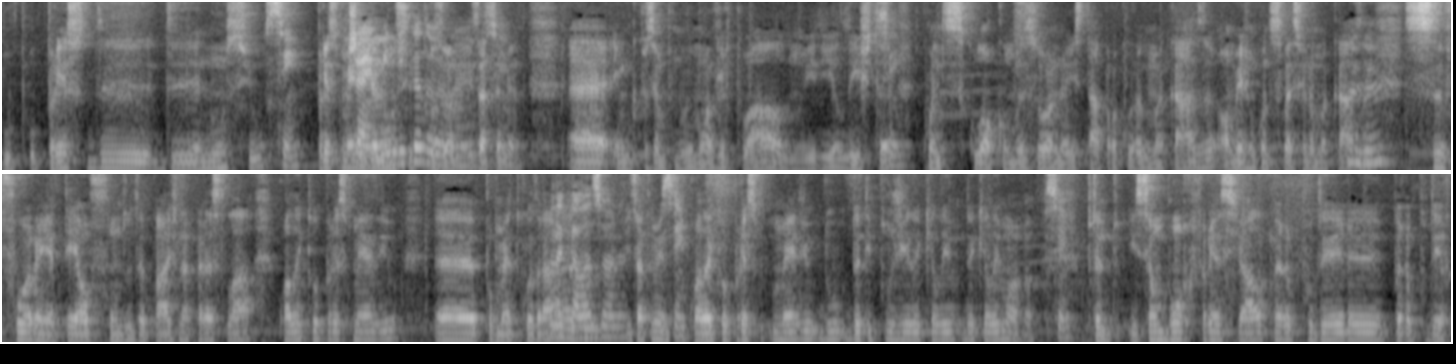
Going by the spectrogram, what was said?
o, o preço de, de anúncio Sim, preço Já médio é de anúncio por zona, é? exatamente. Ah, em que, por exemplo, no imóvel virtual, no idealista, Sim. quando se coloca uma zona e se está à procura de uma casa, ou mesmo quando se seleciona uma casa, Uhum. se forem até ao fundo da página, aparece lá qual é que é o preço médio ah, por metro quadrado. Naquela zona. Exatamente, Sim. e qual é que é o preço médio do, da tipologia daquele, daquele imóvel. sim, Portanto, isso é um bom referencial para poder, eh, para poder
